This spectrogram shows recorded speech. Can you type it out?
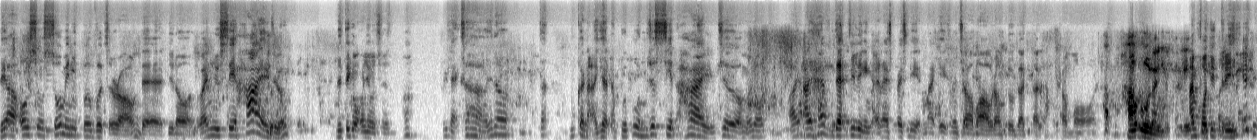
there are also so many perverts around that you know when you say hi je, dia tengok you macam, huh, relax ah, you know, tak, bukan nak ayat apa pun, just say hi je, you know. I I have that feeling and especially at my age macam ah, orang tu gatal, come on. How, old are you? I'm 43.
